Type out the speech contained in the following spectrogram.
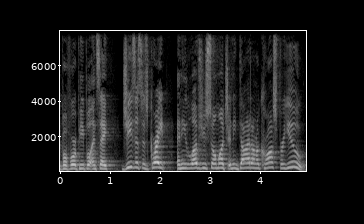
before people and say, Jesus is great and he loves you so much and he died on a cross for you.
